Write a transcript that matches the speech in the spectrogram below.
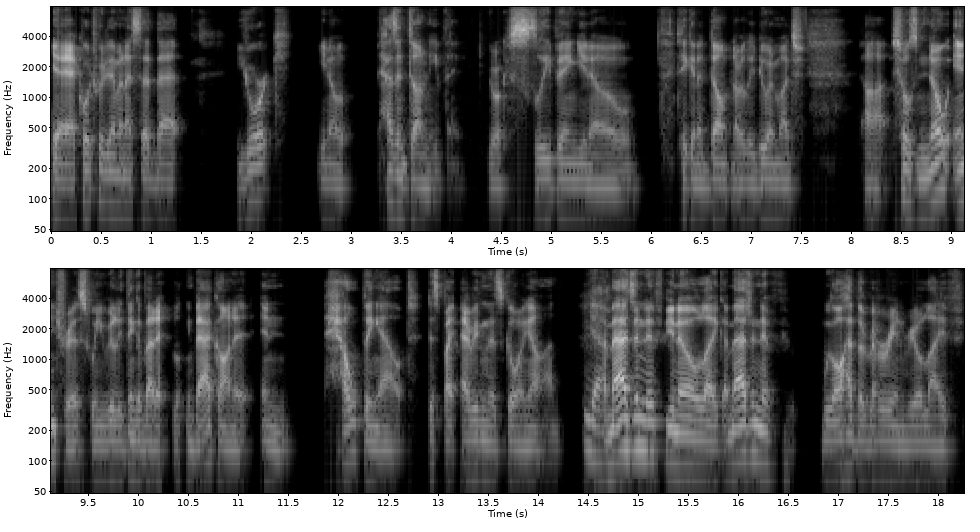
yeah, I quote tweeted him and I said that York, you know, hasn't done anything. York is sleeping, you know, taking a dump, not really doing much. Uh, shows no interest when you really think about it, looking back on it, in helping out despite everything that's going on. Yeah. Imagine if, you know, like imagine if we all had the reverie in real life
